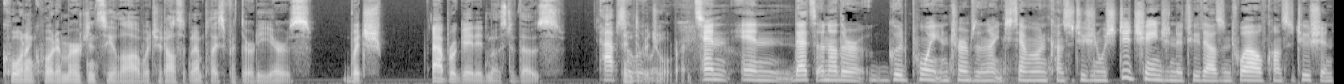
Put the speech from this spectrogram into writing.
quote unquote emergency law, which had also been in place for 30 years, which abrogated most of those Absolutely. individual rights. And and that's another good point in terms of the 1971 Constitution, which did change in the 2012 Constitution,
